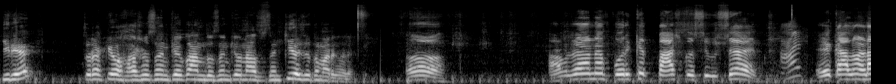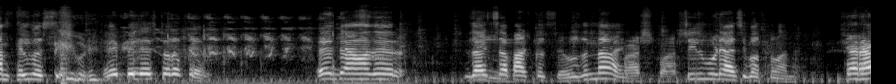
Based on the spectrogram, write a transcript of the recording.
কি রে তোরা কেউ হাসোছেন কেউ কান্দোছেন কেউ নাচছেন কি হয়েছে তোমার ঘরে? ও আমরা না পরীক্ষা পাস করছি বুঝছেন? এই কালো ম্যাডাম ফেল করছি। এই প্লে স্টোরে ফেল এই যে আমাদের যাইছা পাস করছে বুঝলেন না? পাস পাস সিলমুড়ে আছি বর্তমানে। কেরা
